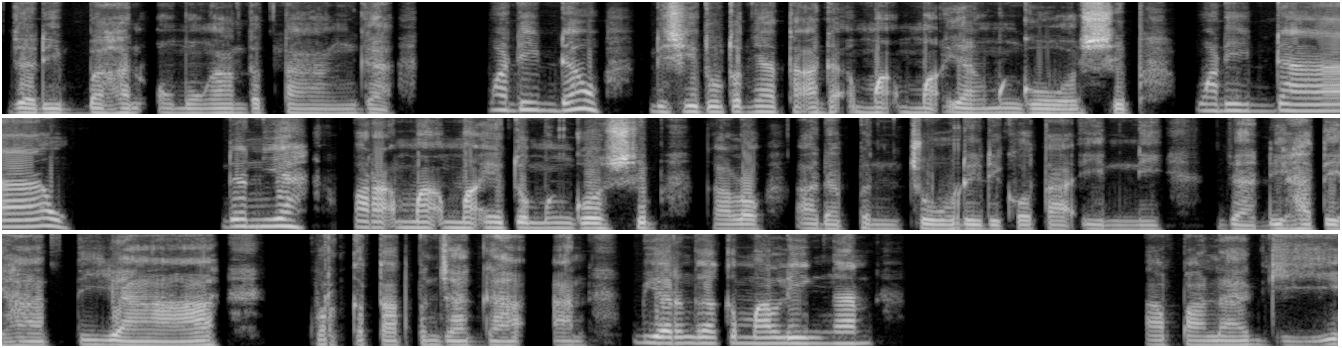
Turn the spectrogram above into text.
jadi bahan omongan tetangga. Wadidaw, di situ ternyata ada emak-emak yang menggosip. Wadidaw, dan ya, para emak-emak itu menggosip kalau ada pencuri di kota ini. Jadi hati-hati ya, perketat penjagaan biar nggak kemalingan. Apalagi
